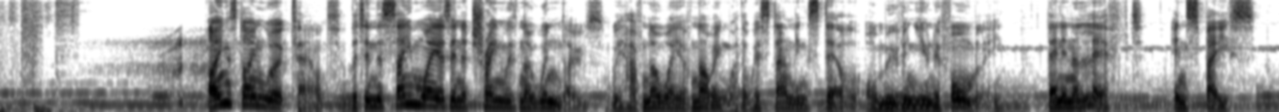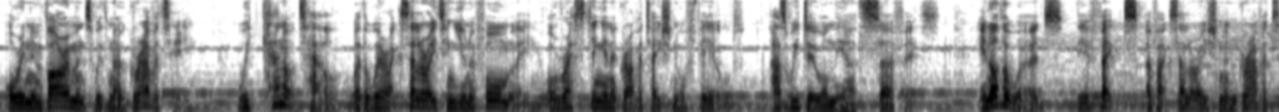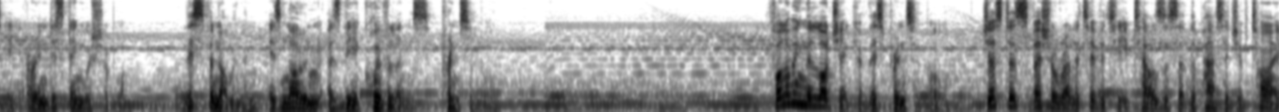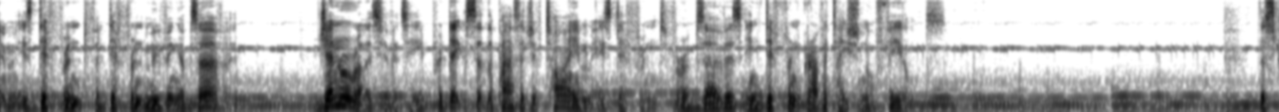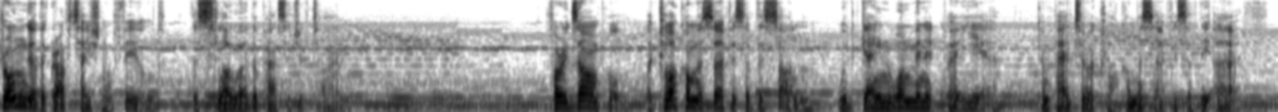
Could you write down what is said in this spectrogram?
Einstein worked out that in the same way as in a train with no windows, we have no way of knowing whether we're standing still or moving uniformly, then in a lift, in space, or in environments with no gravity, we cannot tell whether we're accelerating uniformly or resting in a gravitational field, as we do on the Earth's surface. In other words, the effects of acceleration and gravity are indistinguishable. This phenomenon is known as the equivalence principle. Following the logic of this principle, just as special relativity tells us that the passage of time is different for different moving observers, general relativity predicts that the passage of time is different for observers in different gravitational fields. The stronger the gravitational field, the slower the passage of time. For example, a clock on the surface of the Sun would gain one minute per year compared to a clock on the surface of the Earth.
